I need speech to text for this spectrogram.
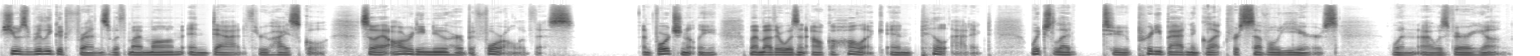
She was really good friends with my mom and dad through high school, so I already knew her before all of this. Unfortunately, my mother was an alcoholic and pill addict, which led to pretty bad neglect for several years when I was very young.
